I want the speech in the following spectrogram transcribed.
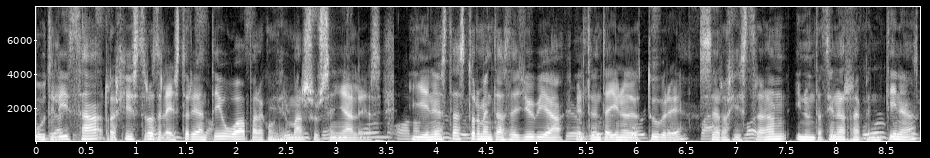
utiliza registros de la historia antigua para confirmar sus señales, y en estas tormentas de lluvia el 31 de octubre se registraron inundaciones repentinas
